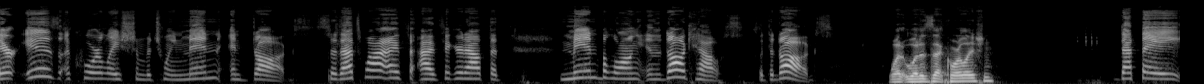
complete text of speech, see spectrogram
There is a correlation between men and dogs. So that's why I, f- I figured out that men belong in the doghouse with the dogs. what what is that correlation? That they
